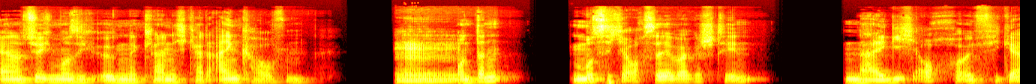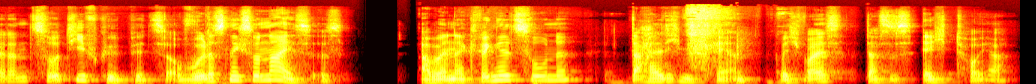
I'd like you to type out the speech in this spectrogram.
Ja, natürlich muss ich irgendeine Kleinigkeit einkaufen. Mhm. Und dann muss ich auch selber gestehen, neige ich auch häufiger dann zur Tiefkühlpizza, obwohl das nicht so nice ist. Aber in der Quengelzone, da halte ich mich fern, weil ich weiß, das ist echt teuer.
